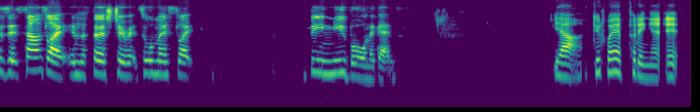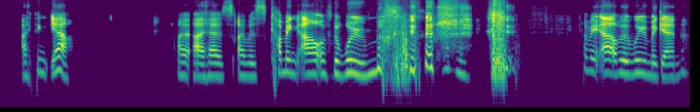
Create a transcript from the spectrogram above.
because it sounds like in the first year it's almost like being newborn again. Yeah good way of putting it. It i think yeah. I i has i was coming out of the womb. Coming out of the womb again.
